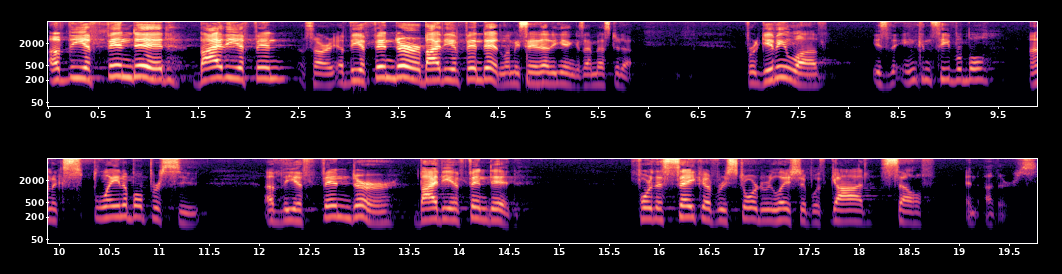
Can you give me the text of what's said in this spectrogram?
of the offended by the offend sorry of the offender by the offended let me say that again because i messed it up forgiving love is the inconceivable unexplainable pursuit of the offender by the offended for the sake of restored relationship with God, self, and others.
